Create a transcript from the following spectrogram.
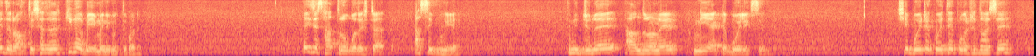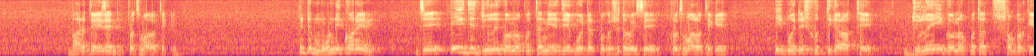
এদের রক্তের সাথে তারা কীভাবে বেইমানি করতে পারে? এই যে ছাত্র উপদেষ্টা আসিফ ভুইয়া, তিনি জুলাই আন্দোলনের নিয়ে একটা বই লিখছেন। সেই বইটা কই থেকে প্রকাশিত হয়েছে? ভারতীয় এজেন্ট প্রথম আলো থেকে। এটা মনে করেন যে এই যে জুলাই গণ অভ্যুত্থান নিয়ে যে বইটা প্রকাশিত হয়েছে প্রথম আলো থেকে, এই বইটা সত্যিকার অর্থে জুলাই গণ অভ্যুত্থান সম্পর্কে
